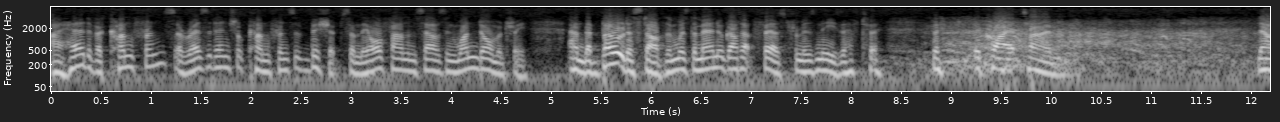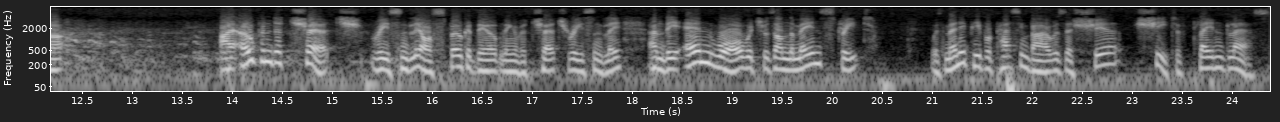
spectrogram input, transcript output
I heard of a conference, a residential conference of bishops, and they all found themselves in one dormitory. And the boldest of them was the man who got up first from his knees after the, the quiet time. Now, I opened a church recently, or spoke at the opening of a church recently, and the end wall, which was on the main street, with many people passing by, was a sheer sheet of plain glass.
